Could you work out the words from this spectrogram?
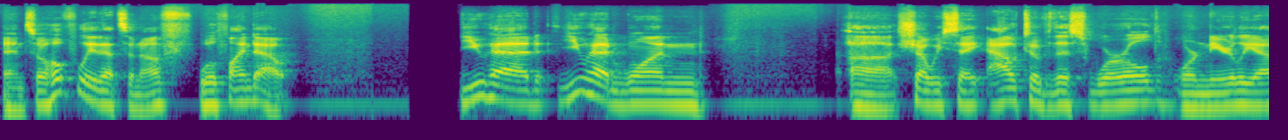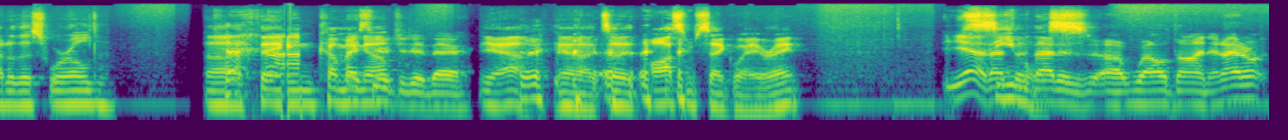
And so hopefully that's enough. We'll find out. You had you had one uh shall we say out of this world or nearly out of this world uh thing I coming see up what you did there. yeah yeah it's an awesome segue right? Yeah, that is uh, well done, and I don't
